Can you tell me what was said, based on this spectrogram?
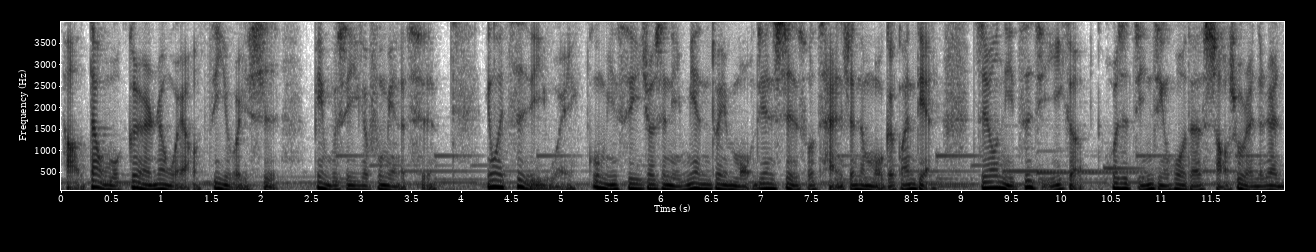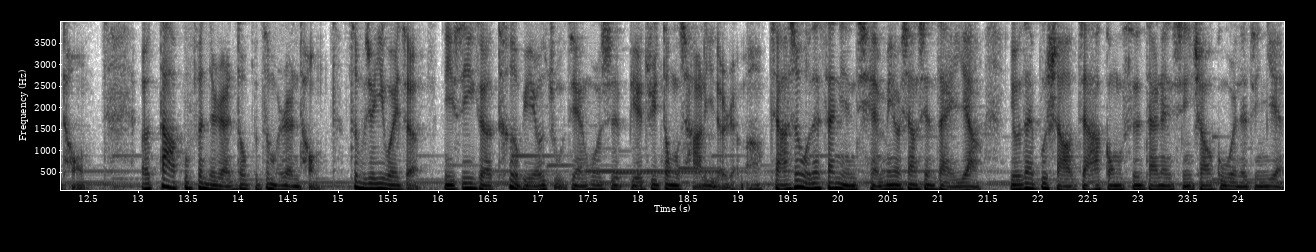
好，但我个人认为哦，自以为是并不是一个负面的词，因为自以为，顾名思义就是你面对某件事所产生的某个观点，只有你自己一个，或是仅仅获得少数人的认同。而大部分的人都不这么认同，这不就意味着你是一个特别有主见或是别具洞察力的人吗？假设我在三年前没有像现在一样有在不少家公司担任行销顾问的经验，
